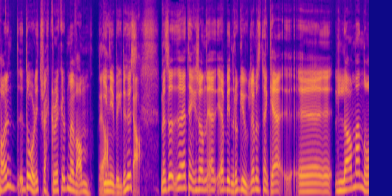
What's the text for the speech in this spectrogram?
har en dårlig track record med vann Ja. i nybygde hus. Ja. Men så jeg tenker sånn jeg, jeg begynner å google, men så tenker jeg eh, La meg nå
